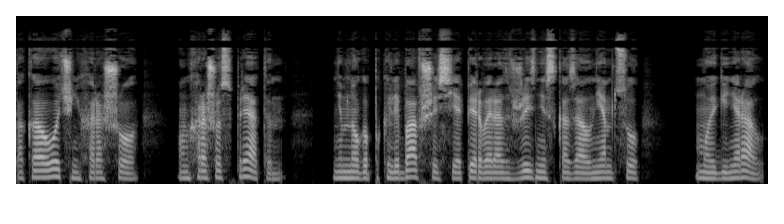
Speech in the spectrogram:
«Пока очень хорошо. Он хорошо спрятан. Немного поколебавшись, я первый раз в жизни сказал немцу «мой генерал».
